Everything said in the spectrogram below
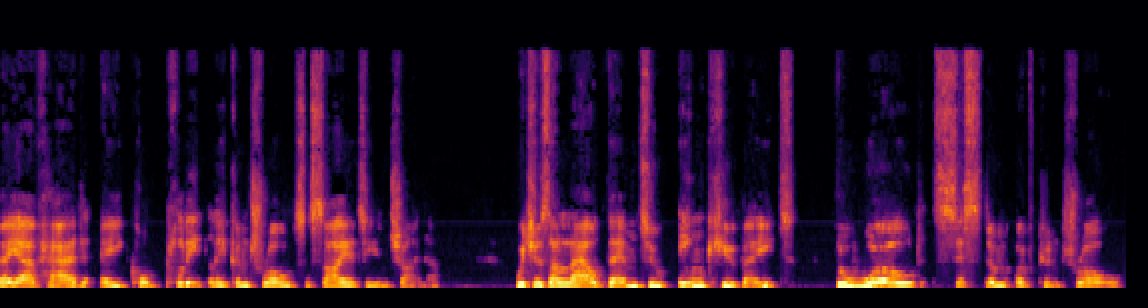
they have had a completely controlled society in China, which has allowed them to incubate the world system of control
